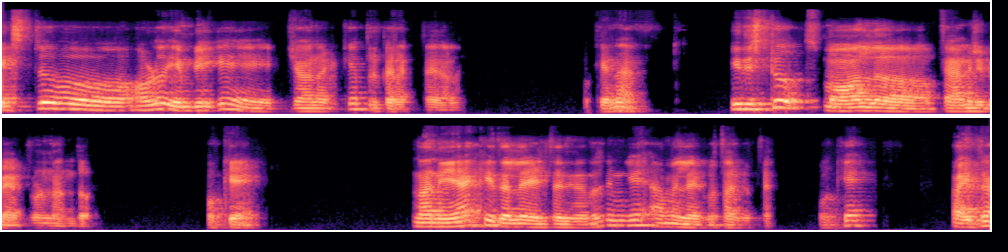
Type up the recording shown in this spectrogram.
ನೆಕ್ಸ್ಟ್ ಅವಳು ಎಂ ಗೆ ಜಾಯ್ನ್ ಆಗಕ್ಕೆ ಪ್ರಿಪೇರ್ ಆಗ್ತಾ ಇದ್ದಾಳೆ. ಓಕೆನಾ ಇದಿಷ್ಟು ಸ್ಮಾಲ್ ಫ್ಯಾಮಿಲಿ ಬ್ಯಾಕ್ ಗ್ರೌಂಡ್ ನಂದು. ಓಕೆ ನಾನು ಯಾಕೆ ಇದೆಲ್ಲ ಹೇಳ್ತಾ ಇದ್ದೀನಿ ಅಂದ್ರೆ ನಿಮ್ಗೆ ಆಮೇಲೆ ಗೊತ್ತಾಗುತ್ತೆ. ಓಕೆ ಆಯ್ತಾ?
